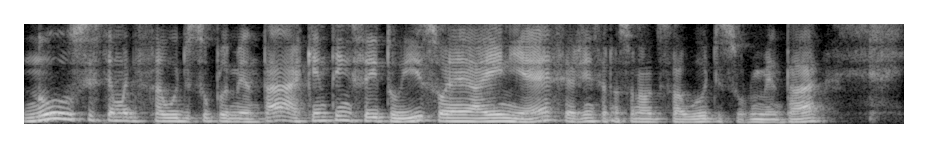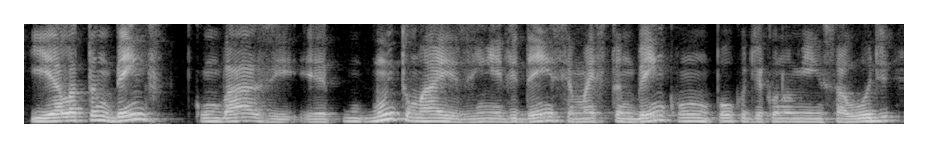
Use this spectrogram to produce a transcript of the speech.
No sistema de saúde suplementar, quem tem feito isso é a ANS, Agência Nacional de Saúde Suplementar, e ela também, com base é, muito mais em evidência, mas também com um pouco de economia em saúde,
